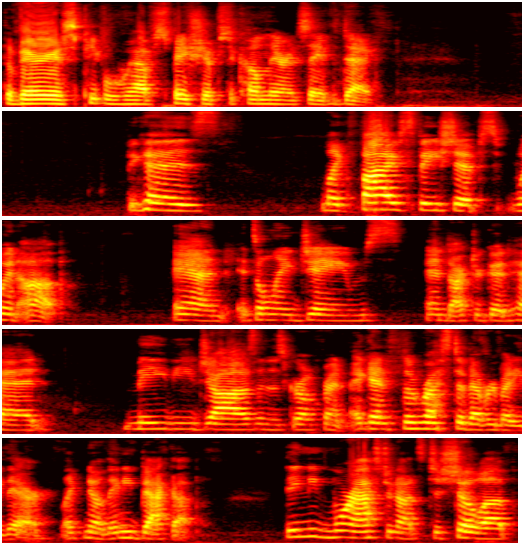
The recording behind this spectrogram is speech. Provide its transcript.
the various people who have spaceships to come there and save the day. because like five spaceships went up and it's only James and Dr. Goodhead, maybe Jaws and his girlfriend against the rest of everybody there. Like no, they need backup. They need more astronauts to show up,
